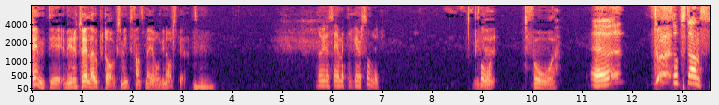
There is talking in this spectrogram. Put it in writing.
50 virtuella uppdrag som inte fanns med i originalspelet. Då vill jag säga Metal Gear Solid. Vill Två. du två Uh, substans.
